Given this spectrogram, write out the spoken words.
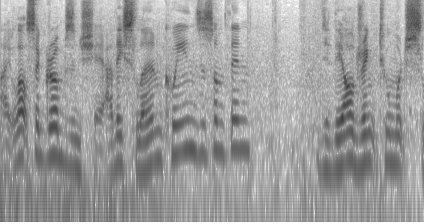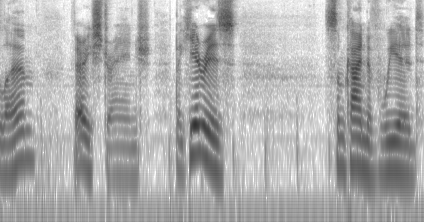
Like, lots of grubs and shit. Are they Slurm Queens or something? Did they all drink too much Slurm? Very strange. But here is some kind of weird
